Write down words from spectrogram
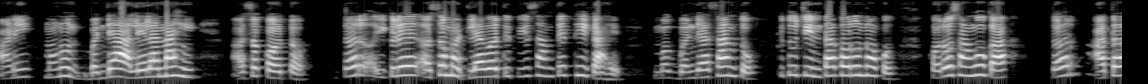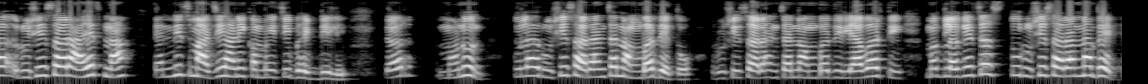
आणि म्हणून बंड्या आलेला नाही असं कळतं. तर इकडे असं म्हटल्यावरती ती सांगते ठीक आहे. मग बंड्या सांगतो की तू चिंता करू नको खरं सांगू का? तर आता ऋषी सर आहेत ना? त्यांनीच माझी आणि कमळीची भेट दिली. तर म्हणून तुला ऋषी सरांचा नंबर देतो. ऋषी सरांचा नंबर दिल्यावरती मग लगेचच तू ऋषी सरांना भेट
